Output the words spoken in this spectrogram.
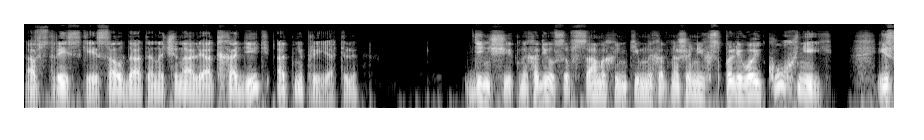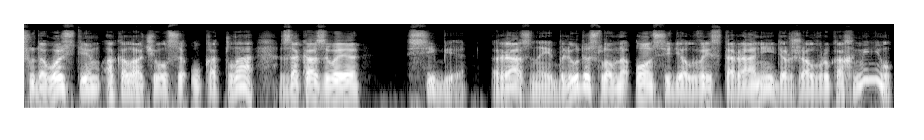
австрийские солдаты начинали отходить от неприятеля. Денщик находился в самых интимных отношениях с полевой кухней и с удовольствием околачивался у котла, заказывая себе разные блюда, словно он сидел в ресторане и держал в руках меню.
